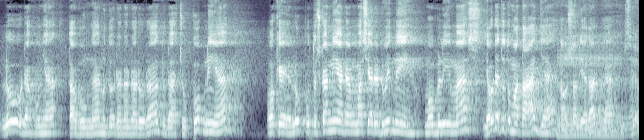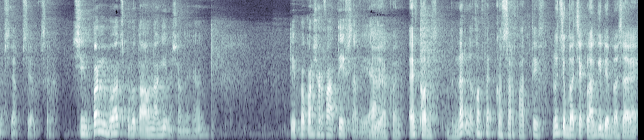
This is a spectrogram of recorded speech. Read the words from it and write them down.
lu udah punya tabungan untuk dana darurat, udah cukup nih ya. Oke, lu putuskan nih ada masih ada duit nih, mau beli emas, ya udah tutup mata aja, nggak usah lihat harga. Hmm, siap siap siap siap. Simpen buat 10 tahun lagi misalnya kan. Tipe konservatif tapi ya. Iya kon eh kon benar nggak konservatif? Lu coba cek lagi deh bahasa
